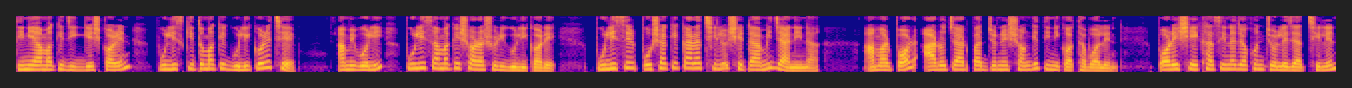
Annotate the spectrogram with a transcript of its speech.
তিনি আমাকে জিজ্ঞেস করেন, পুলিশ কি তোমাকে গুলি করেছে? আমি বলি, পুলিশ আমাকে সরাসরি গুলি করে। পুলিশের পোশাকে কারা ছিল সেটা আমি জানি না। আমার পর আরও চার পাঁচজনের সঙ্গে তিনি কথা বলেন। পরে শেখ হাসিনা যখন চলে যাচ্ছিলেন,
